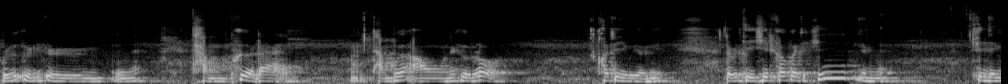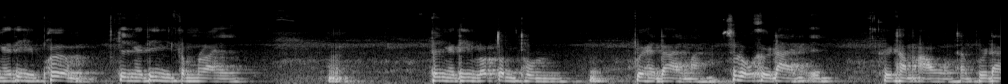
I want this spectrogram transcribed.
หรืออื่นๆอย่างเงี้ยทำเพื่อได้ทำเพื่อเอานี่คือโลกเขาจะอยู่อย่างนี้ แต่วิธีคิดเขาก็จะคิดอย่างนี้คิดยังไงที่เพิ่มคิดยังไงที่มีกำไรเป็นยังไงที่ลดต้นทุนเพื่อให้ได้มา สรุปคือได้นั่นเอง คือทำเอาทำเพื่อได้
